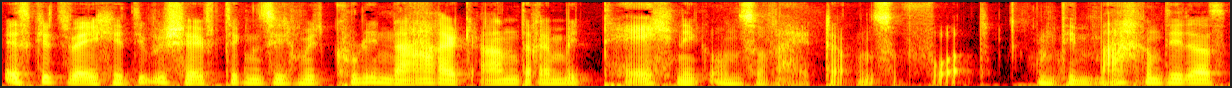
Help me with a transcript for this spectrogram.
Es gibt welche, die beschäftigen sich mit Kulinarik, andere mit Technik und so weiter und so fort. Und wie machen die das?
